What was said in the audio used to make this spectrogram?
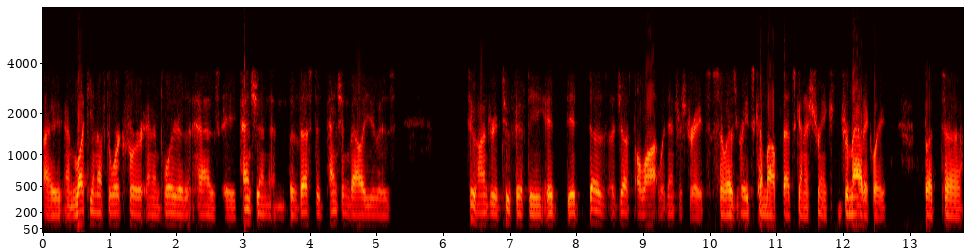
I am lucky enough to work for an employer that has a pension, and the vested pension value is 200, 250. It it does adjust a lot with interest rates. So as rates come up, that's going to shrink dramatically. But uh,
